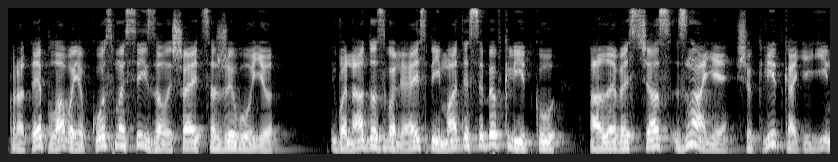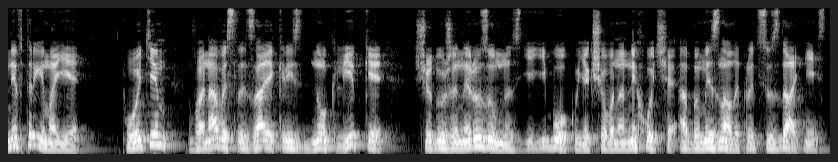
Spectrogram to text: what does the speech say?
проте плаває в космосі і залишається живою. Вона дозволяє спіймати себе в клітку, але весь час знає, що клітка її не втримає. Потім вона вислизає крізь дно клітки, що дуже нерозумно з її боку, якщо вона не хоче, аби ми знали про цю здатність.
